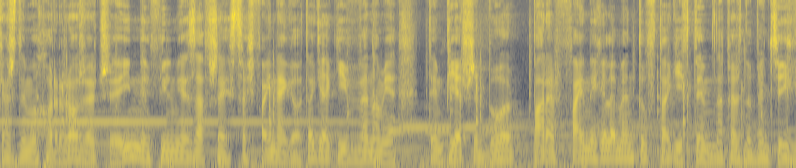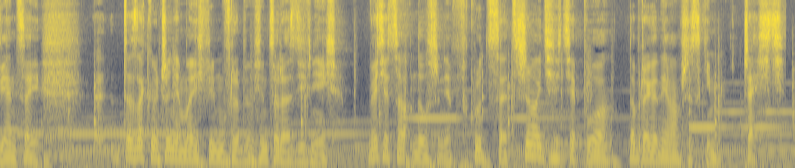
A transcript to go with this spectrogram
każdym horrorze czy innym filmie zawsze jest coś fajnego, tak jak i w Venomie tym pierwszym było parę fajnych elementów, tak i w tym na pewno będzie ich więcej. Te zakończenia moich filmów robią się coraz dziwniejsze. Wiecie co, do usłyszenia wkrótce, trzymajcie się ciepło, dobrego dnia wam wszystkim, cześć!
